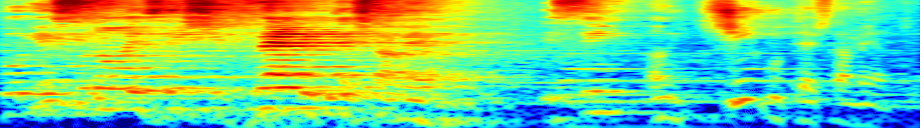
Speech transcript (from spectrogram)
Por isso não existe Velho Testamento, e sim Antigo Testamento.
